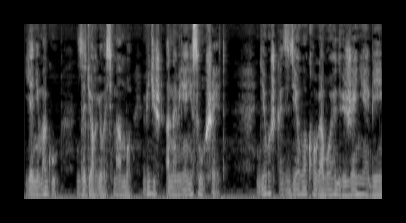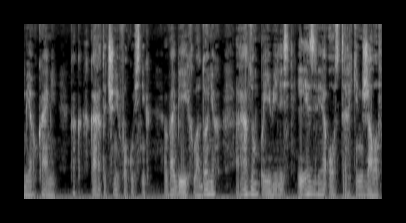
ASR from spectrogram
«Я не могу», — задергалась Мамбо. «Видишь, она меня не слушает». Девушка сделала круговое движение обеими руками, как карточный фокусник. В обеих ладонях разум появились лезвия острых кинжалов.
